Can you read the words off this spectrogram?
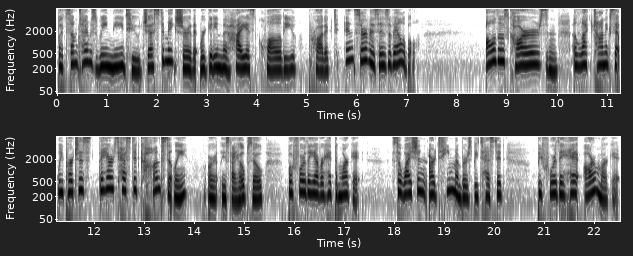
but sometimes we need to just to make sure that we're getting the highest quality product and services available all those cars and electronics that we purchase, they are tested constantly, or at least I hope so, before they ever hit the market. So why shouldn't our team members be tested before they hit our market?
